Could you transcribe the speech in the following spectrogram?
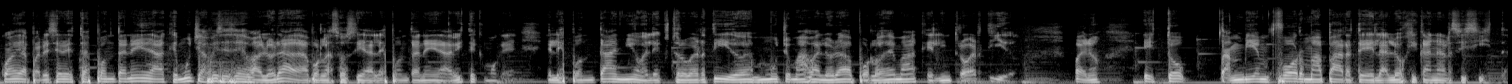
puede aparecer esta espontaneidad que muchas veces es valorada por la sociedad, la espontaneidad, ¿viste? Como que el espontáneo, el extrovertido es mucho más valorado por los demás que el introvertido. Bueno, esto también forma parte de la lógica narcisista.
